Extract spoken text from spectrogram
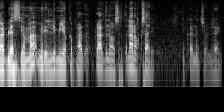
గాడ్ బ్లెస్ అమ్మ. మీరు వెళ్ళి మీ యొక్క ప్రార్థన ప్రార్థన అవసరం నాన్న ఒకసారి ఇక్కడ నుంచి ఉండి రండి.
